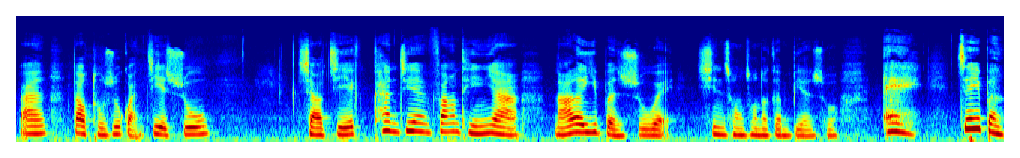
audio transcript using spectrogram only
班到图书馆借书。小杰看见方婷雅拿了一本书，诶，兴冲冲的跟别人说：“哎，这一本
